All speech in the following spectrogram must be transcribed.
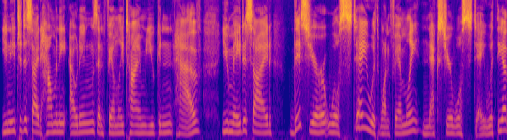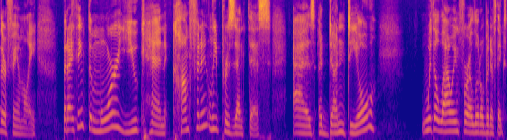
you need to decide how many outings and family time you can have. You may decide this year we'll stay with one family next year we'll stay with the other family. But I think the more you can confidently present this as a done deal with allowing for a little bit of things.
